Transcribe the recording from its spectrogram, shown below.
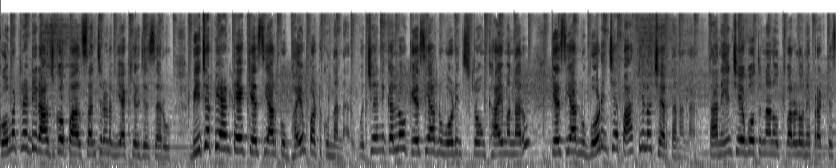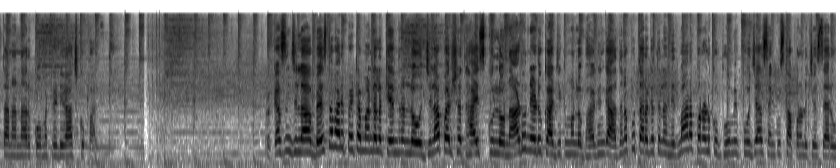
కోమటిరెడ్డి రాజగోపాల్ సంచలన వ్యాఖ్యలు చేశారు. బీజేపీ అంటే కేసీఆర్కు భయం పట్టుకుందన్నారు. వచ్చే ఎన్నికల్లో కేసీఆర్ను ఓడించడం ఖాయమన్నారు. కేసీఆర్ను ఓడించే పార్టీలో చేరతానన్నారు. తానేం చేయబోతున్నానో త్వరలోనే ప్రకటిస్తానన్నారు కోమటిరెడ్డి రాజగోపాల్. రెడ్డి ప్రకాశం జిల్లా బేస్తవారిపేట మండల కేంద్రంలో జిల్లా పరిషత్ హై స్కూల్లో నాడు నేడు కార్యక్రమంలో భాగంగా అదనపు తరగతుల నిర్మాణ పనులకు భూమి పూజ శంకుస్థాపనలు చేశారు.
